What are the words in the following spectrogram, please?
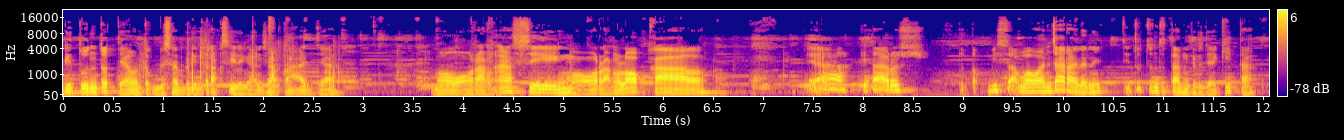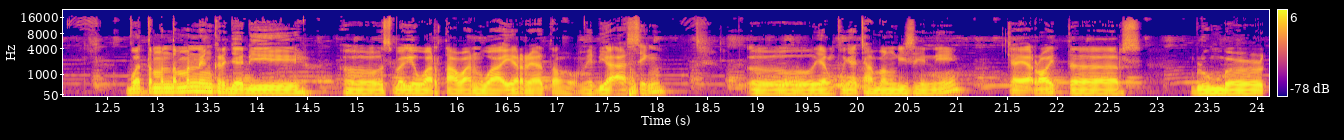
dituntut ya untuk bisa berinteraksi dengan siapa aja. Mau orang asing, mau orang lokal. Ya, kita harus tetap bisa wawancara dan itu, tuntutan kerja kita. Buat teman-teman yang kerja di uh, sebagai wartawan wire ya atau media asing uh, yang punya cabang di sini kayak Reuters, Bloomberg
